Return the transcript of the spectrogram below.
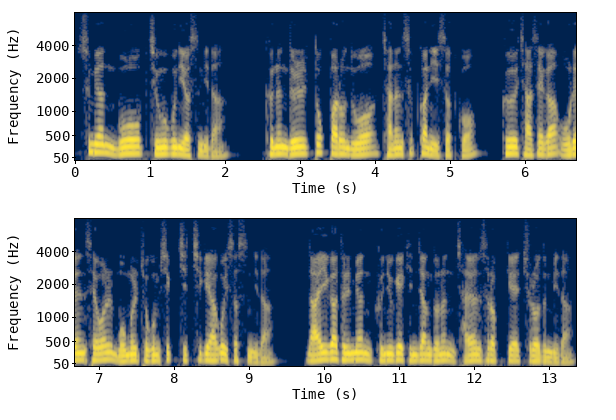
수면 무호흡 증후군이었습니다. 그는 늘 똑바로 누워 자는 습관이 있었고 그 자세가 오랜 세월 몸을 조금씩 지치게 하고 있었습니다. 나이가 들면 근육의 긴장도는 자연스럽게 줄어듭니다.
